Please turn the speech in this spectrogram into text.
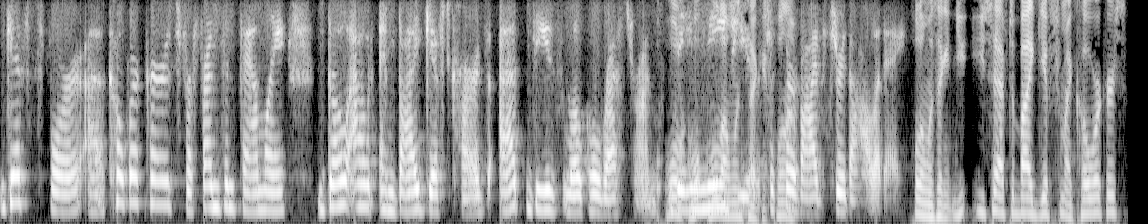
gifts for uh, coworkers, for friends and family, go out and buy gift cards at these local restaurants. Hold, they hold, need hold on one you second. to Hold on. survive through the holiday. Hold on one second. You, you say I have to buy gifts for my coworkers?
